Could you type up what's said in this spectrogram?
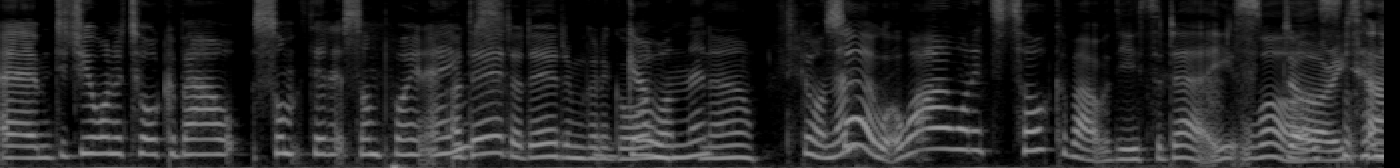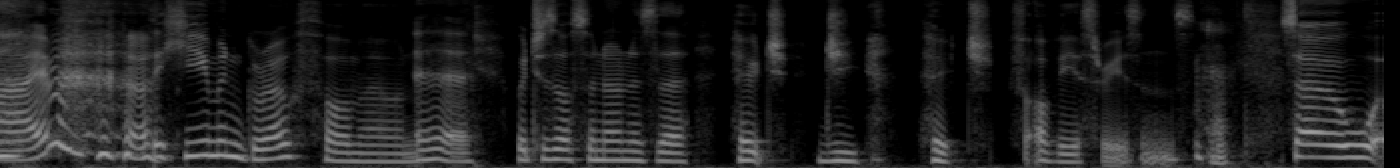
Um, did you want to talk about something at some point, Ames? I did, I did. I'm going to go, Go on, on then. now. Go on then. So, what I wanted to talk about with you today was Story time. the human growth hormone, which is also known as the HGH for obvious reasons. so,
